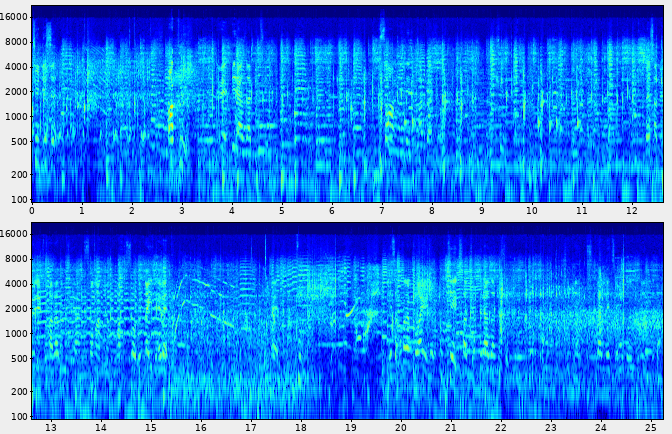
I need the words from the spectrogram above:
Üçüncüsü. Akü. Evet birazdan bitiyor. Son ne dedim arkadaşlar? Ve sana öyle bir taradım ki yani son anlamak zorundaydı evet. Evet. Neyse bu kadar kolay. İki ek satacağım birazdan bitecek. Şimdi metremiz olduğunu yapalım.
